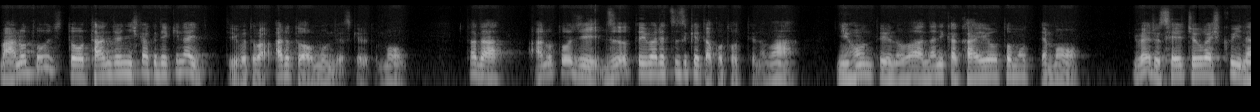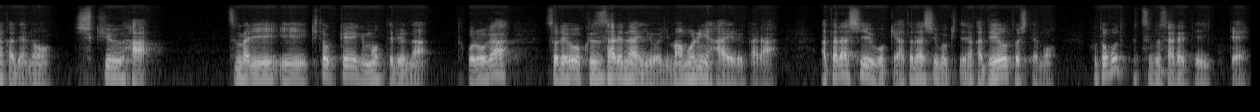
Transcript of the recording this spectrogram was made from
まあ、あの当時と単純に比較できないっていうことはあるとは思うんですけれどもただあの当時ずっと言われ続けたことっていうのは日本というのは何か変えようと思ってもいわゆる成長が低い中での主給派つまり既得権益持ってるようなところがそれを崩されないように守りに入るから新しい動き新しい動きでなんか出ようとしてもことごとく潰されていって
